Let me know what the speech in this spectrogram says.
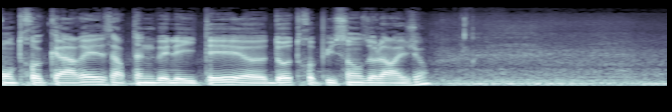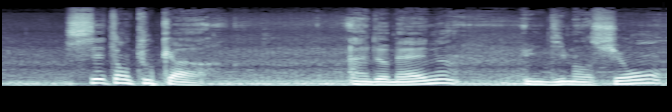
contrecarrer certaines velléités euh, d'autres puissances de la région? C'est en tout cas un domaine, une dimension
